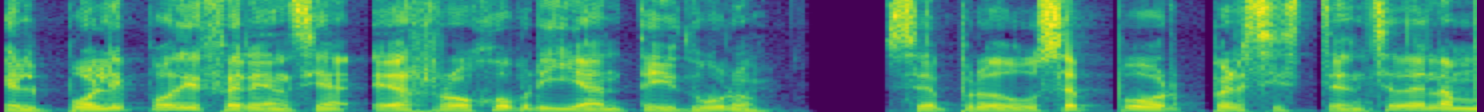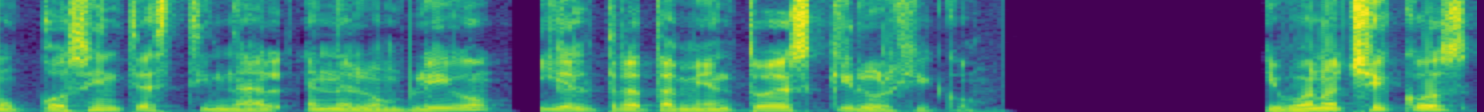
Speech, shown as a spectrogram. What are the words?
El pólipo diferencia es rojo brillante y duro. Se produce por persistencia de la mucosa intestinal en el ombligo y el tratamiento es quirúrgico. Y bueno chicos,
